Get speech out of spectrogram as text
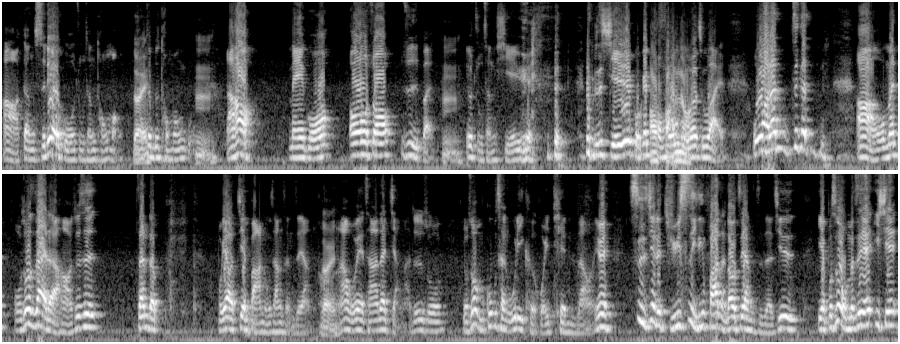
啊等十六国组成同盟，对，这不是同盟国。嗯，然后美国、欧洲、日本，嗯，又组成协约，那不是协约国跟同盟国出来的。哇，那这个啊，我们我说实在的哈，就是真的不要剑拔弩张成这样。对，然后我也常常在讲啊，就是说有时候我们孤城无力可回天，你知道吗？因为世界的局势已经发展到这样子的，其实。也不是我们这些一些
